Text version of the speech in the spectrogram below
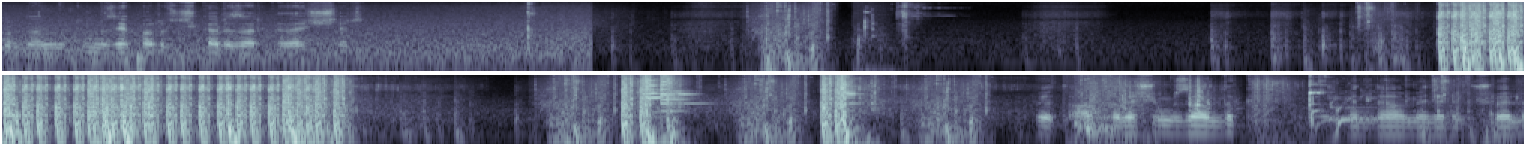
Buradan lootumuzu yaparız çıkarız arkadaşlar. Evet arkadaşımızı aldık. Ben devam edelim şöyle.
